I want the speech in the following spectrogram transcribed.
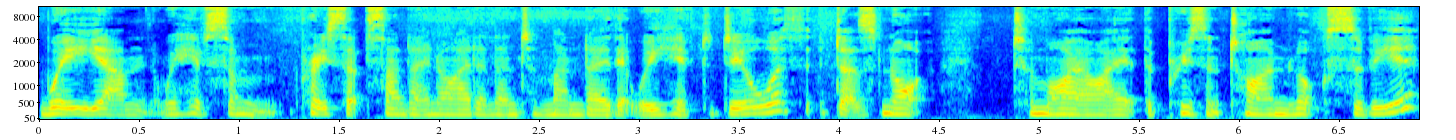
we um, we have some precip Sunday night and into Monday that we have to deal with. It does not, to my eye, at the present time, look severe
